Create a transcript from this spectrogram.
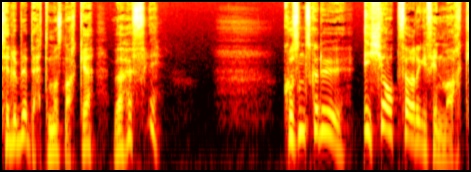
til du blir bedt om å snakke, vær høflig. Hvordan skal du ikke oppføre deg i Finnmark?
